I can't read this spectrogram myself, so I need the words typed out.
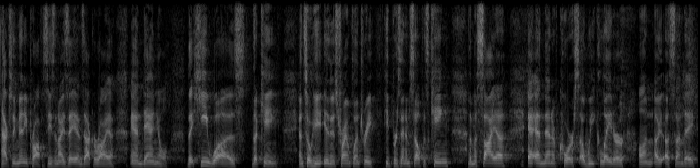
actually many prophecies in Isaiah and Zechariah and Daniel, that he was the king. And so he, in his triumphal entry, he'd present himself as king, the Messiah, and then, of course, a week later on a, a Sunday,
